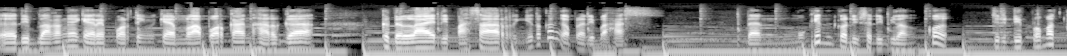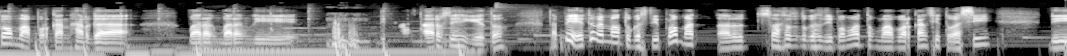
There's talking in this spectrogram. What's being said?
uh, di belakangnya kayak reporting kayak melaporkan harga kedelai di pasar gitu kan nggak pernah dibahas. Dan mungkin kalau bisa dibilang kok jadi diplomat kok melaporkan harga barang-barang di di pasar sih gitu. Tapi ya itu memang tugas diplomat. Salah satu tugas diplomat untuk melaporkan situasi di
